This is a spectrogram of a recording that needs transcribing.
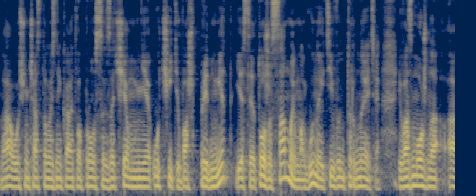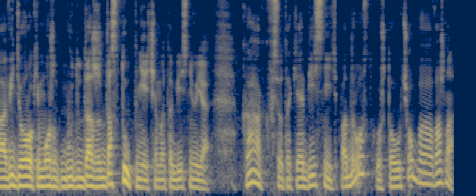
Да, очень часто возникают вопросы, зачем мне учить ваш предмет, если я то же самое могу найти в интернете. И, возможно, а, видеоуроки, может, будут даже доступнее, чем это объясню я. Как все-таки объяснить подростку, что учеба важна?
